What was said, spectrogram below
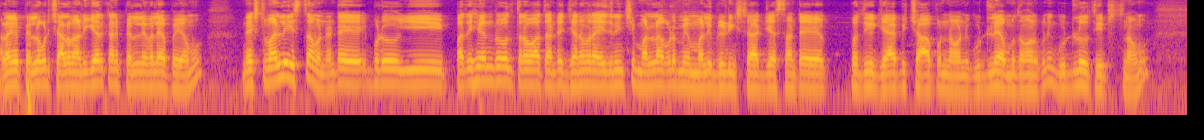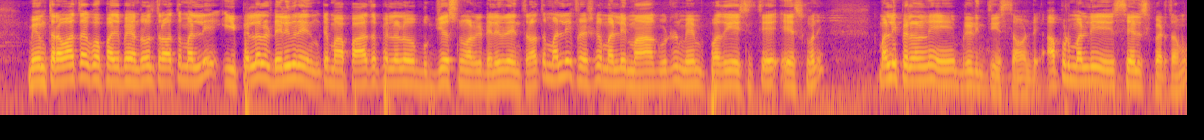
అలాగే పిల్లలు కూడా చాలా అడిగారు కానీ పిల్లలు ఇవ్వలేకపోయాము. నెక్స్ట్ మళ్ళీ ఇస్తామండి. అంటే ఇప్పుడు ఈ పదిహేను రోజుల తర్వాత అంటే జనవరి ఐదు నుంచి మళ్ళీ కూడా మేము మళ్ళీ బ్రీడింగ్ స్టార్ట్ చేస్తాం అంటే కొద్దిగా గ్యాప్ ఇచ్చి ఆపున్నామండి. గుడ్లే అమ్ముదాం అనుకుని గుడ్లు తీపిస్తున్నాము. మేము తర్వాత ఒక పది పదిహేను రోజుల తర్వాత మళ్ళీ ఈ పిల్లలు డెలివరీ అయింది. అంటే మా పాత పిల్లలు బుక్ చేసిన వాళ్ళకి డెలివరీ అయిన తర్వాత మళ్ళీ ఫ్రెష్గా మళ్ళీ మా గుడ్లు మేము పొదిగేసి వేసుకొని మళ్ళీ పిల్లల్ని బ్రీడింగ్ తీస్తామండి. అప్పుడు మళ్ళీ సేల్స్కి పెడతాము.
